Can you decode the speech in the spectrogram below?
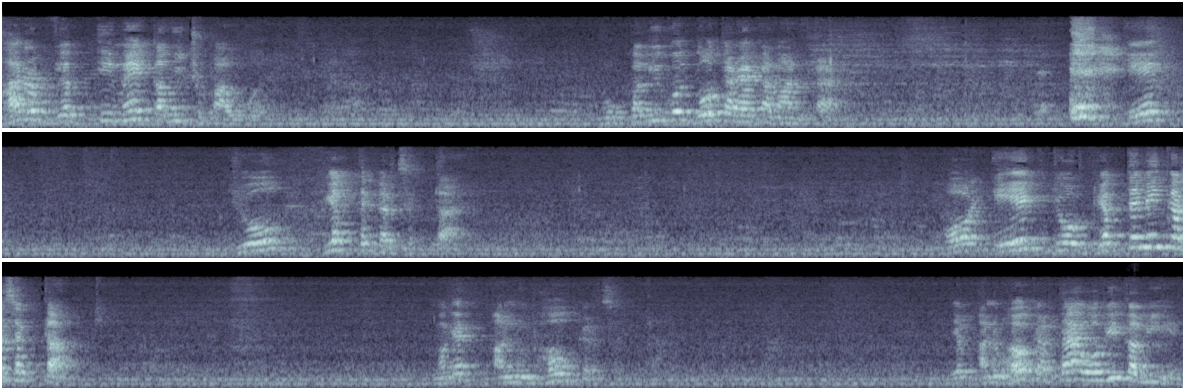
हर व्यक्ति में कवि छुपा हुआ है। वो कवि को दो तरह का मानता है। एक, जो व्यक्त कर सकता है, और एक जो व्यक्त नहीं कर सकता, मगर अनुभव कर सकता जब अनुभव करता है, वो भी कवि है।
